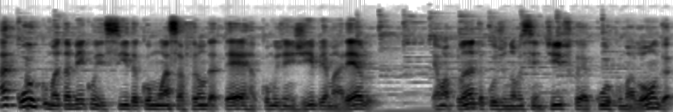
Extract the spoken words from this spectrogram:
A cúrcuma, também conhecida como açafrão da terra, como gengibre amarelo, é uma planta cujo nome científico é cúrcuma longa,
